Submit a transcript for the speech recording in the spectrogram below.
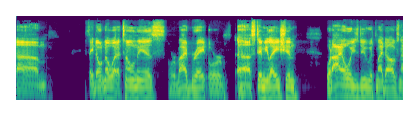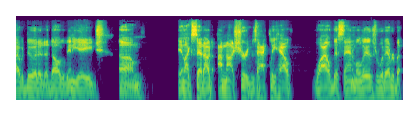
um, if they don't know what a tone is or vibrate or uh, stimulation, what I always do with my dogs, and I would do it at a dog of any age. Um, and like I said, I, I'm not sure exactly how wild this animal is or whatever, but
